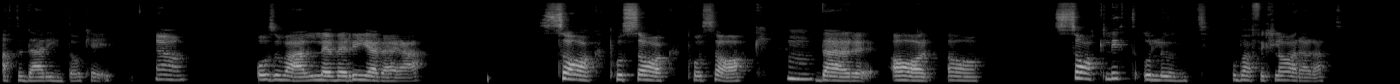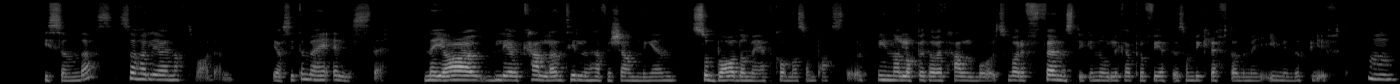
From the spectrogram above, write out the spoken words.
att det där är inte okej. ja. Och så bara levererar jag sak på sak på sak Mm. där, ja, ja, sakligt och lugnt och bara förklarar att i söndags så höll jag i nattvarden. Jag sitter med i äldste. När jag blev kallad till den här församlingen så bad de mig att komma som pastor. Inom loppet av ett halvår så var det fem stycken olika profeter som bekräftade mig i min uppgift. Mm.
